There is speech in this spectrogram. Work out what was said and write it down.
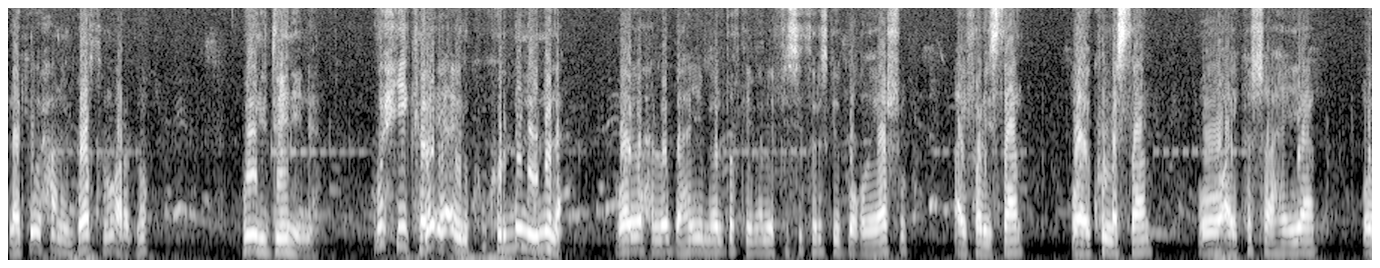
laakiin waxaan important u aragno waynu deynaynaa wixii kale ee aynu ku kordhinaynana waayo waxaa loo baahanyay meel dadka imanaya visitorskii booqdayaashu ay fadhiistaan oo ay ku nastaan oo ay ka shaaheeyaan oo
